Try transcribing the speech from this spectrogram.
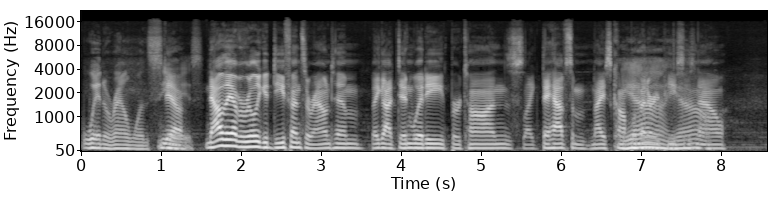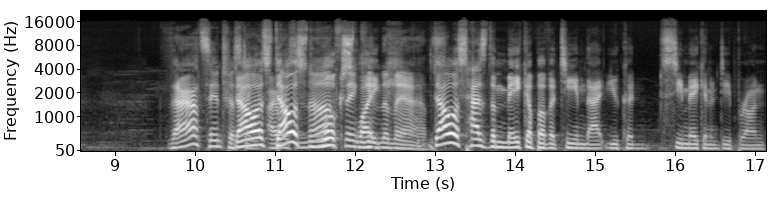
win a round one series. Yeah. Now they have a really good defense around him. They got Dinwiddie, Bertans. Like they have some nice complementary Yeah, pieces yeah. now. That's interesting. Dallas I was Dallas not looks like the Mavs. Dallas has the makeup of a team that you could see making a deep run.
